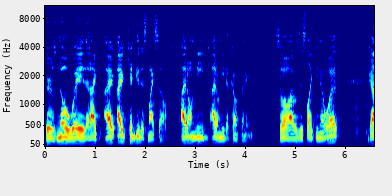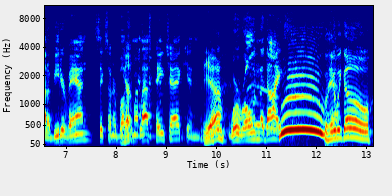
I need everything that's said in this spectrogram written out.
There's no way that I, I I can do this myself. I don't need I don't need a company. So I was just like, you know what? Got a beater van, six hundred bucks Yep. for my last paycheck, and Yeah. we're, we're rolling the dice. Woo! Here Yeah. we go.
